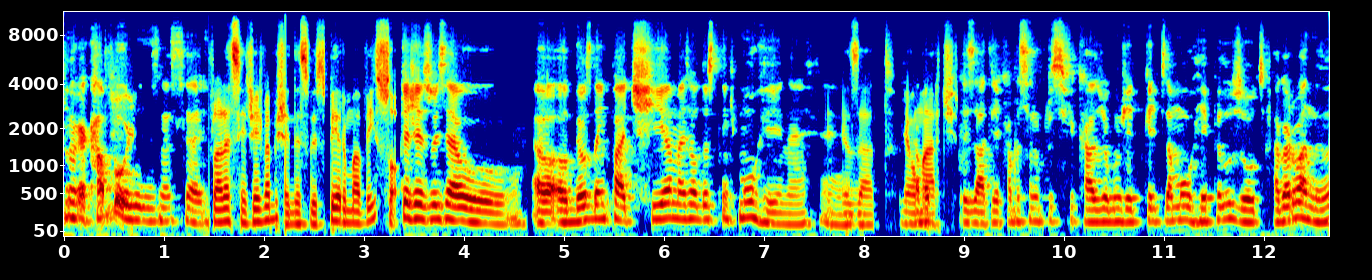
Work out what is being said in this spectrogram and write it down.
não acabou Jesus na série. Falaram assim, a gente vai mexer nesse vespeiro uma vez só. Porque Jesus é o, é o, é o Deus da empatia, mas é o Deus que tem que morrer, né? É, Exato, é acaba, o mártir. Exato, ele acaba sendo crucificado de algum jeito porque ele precisa morrer pelos outros. Agora, o Anansi,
